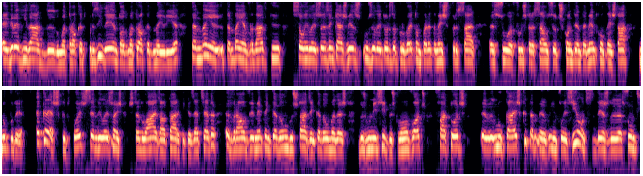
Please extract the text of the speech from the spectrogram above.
a gravidade de, de, uma troca de presidente ou de uma troca de maioria, também é, também é verdade que são eleições em que às vezes os eleitores aproveitam para também expressar a sua frustração, o seu descontentamento com quem está no poder. Acresce que depois, sendo eleições estaduais, autárquicas, etc., haverá obviamente em cada um dos estados, em cada uma das, dos municípios que vão a votos, fatores locais que eh, influenciam desde assuntos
